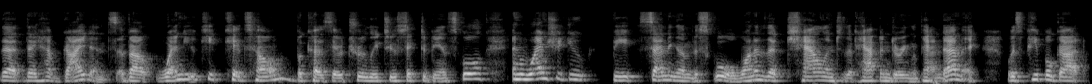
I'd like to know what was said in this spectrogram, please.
that they have guidance about when you keep kids home because they're truly too sick to be in school? And when should you be sending them to school? One of the challenges that happened during the pandemic was people got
